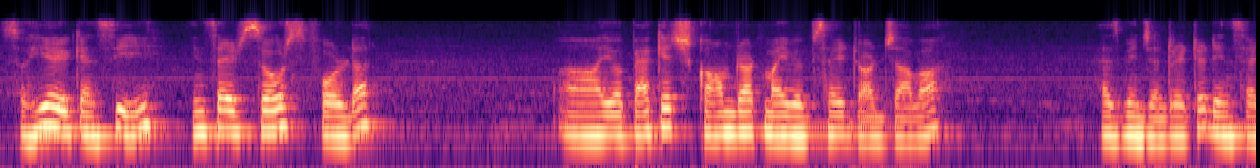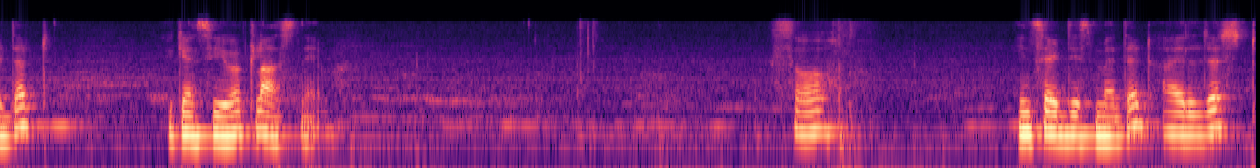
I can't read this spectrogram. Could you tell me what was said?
So here you can see inside source folder uh, your package com.mywebsite.java has been generated inside that you can see your class name. So inside this method I'll just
